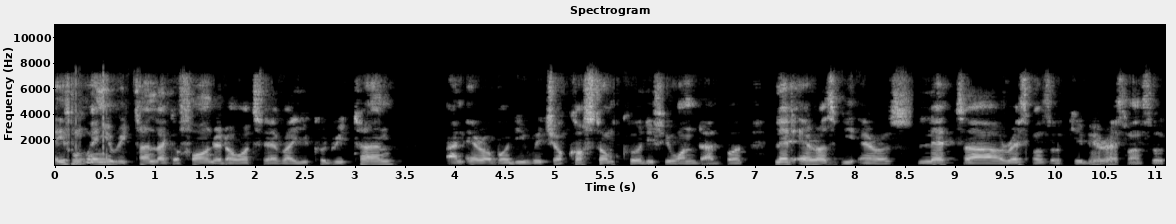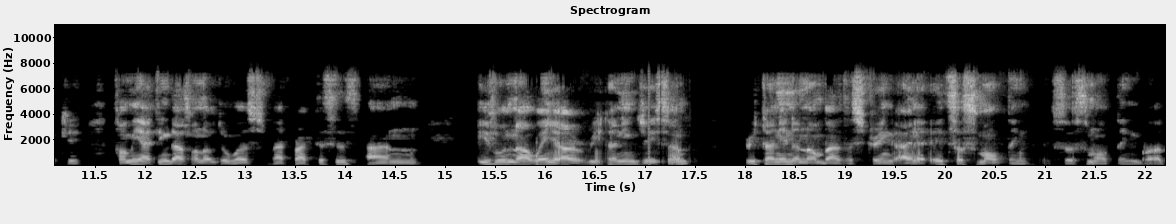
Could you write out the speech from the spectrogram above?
Even when you return like a 400 or whatever, you could return an error body with your custom code if you want that. But let errors be errors. Let uh, response okay be response okay. For me, I think that's one of the worst bad practices. And even uh, when you're returning JSON, returning a number as a string, and it's a small thing. It's a small thing, but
